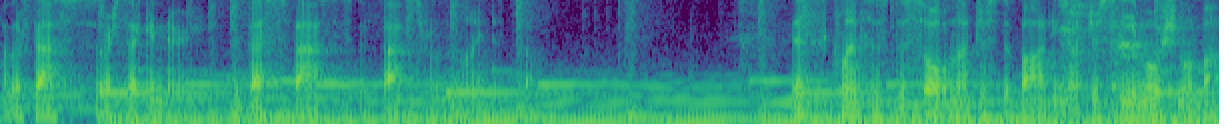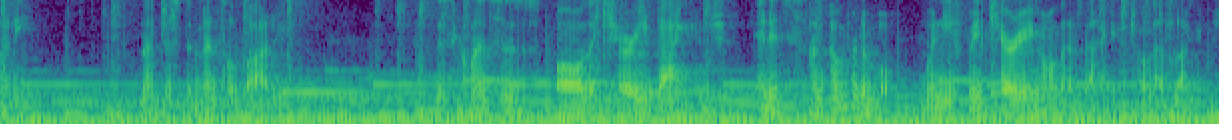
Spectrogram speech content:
Other fasts are secondary. The best fast is to fast from the mind itself. This cleanses the soul, not just the body, not just the emotional body, not just the mental body. This cleanses all the carried baggage. And it's uncomfortable when you've been carrying all that baggage, all that luggage.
